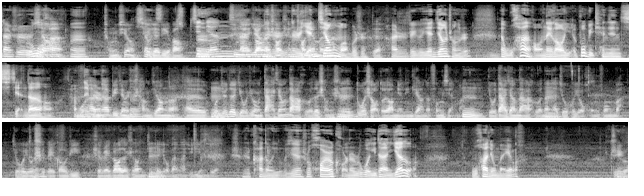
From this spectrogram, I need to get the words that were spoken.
但是武汉嗯，重庆这些地方，今年今年南方淹了朝那是沿江嘛，不是？对，还是这个沿江城市。嗯哎，武汉好像内涝也不比天津简单哈，他们武汉那边它毕竟是嗯长江啊，它我觉得有这种大江大河的城市，嗯多少都要面临这样的风险嘛。嗯有大江大河，那它嗯就会有洪峰吧，就会有水位高低，水位高的时候，你就得嗯有办法去应对。甚至看到有些说花园口那如果一旦淹了，武汉就没了。这个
